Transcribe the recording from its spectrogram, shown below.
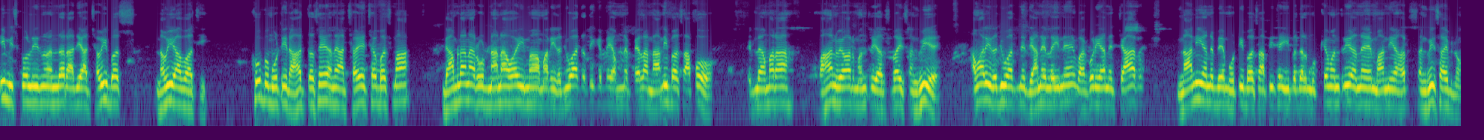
એ મુશ્કેલીની અંદર આજે આ છવી બસ નવી આવવાથી ખૂબ મોટી રાહત થશે અને આ છ છ બસમાં ગામડાના રોડ નાના હોય, એમાં અમારી રજૂઆત હતી કે ભાઈ અમને પહેલાં નાની બસ આપો, એટલે અમારા વાહન વ્યવહાર મંત્રી હર્ષભાઈ સંઘવીએ અમારી રજૂઆતને ધ્યાને લઈને વાઘોડિયાને ચાર નાની અને બે મોટી બસ આપી છે. એ બદલ મુખ્યમંત્રી અને માનનીય હર્ષ સંઘવી સાહેબનો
